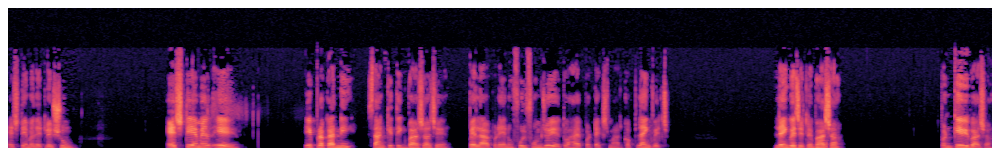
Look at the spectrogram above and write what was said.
એચટીએમએલ એટલે શું? એચટીએમએલ એ એક પ્રકારની સાંકેતિક ભાષા છે. પહેલાં આપણે એનું ફૂલ ફોર્મ જોઈએ તો હાઇપરટેક્સ્ટ માર્કઅપ લેંગ્વેજ લેંગ્વેજ એટલે ભાષા, પણ કેવી ભાષા?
